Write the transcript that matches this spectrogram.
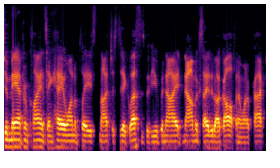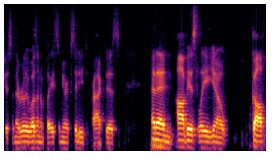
demand from clients saying, Hey, I want a place not just to take lessons with you, but now I now I'm excited about golf and I want to practice. And there really wasn't a place in New York City to practice. And then obviously, you know, golf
